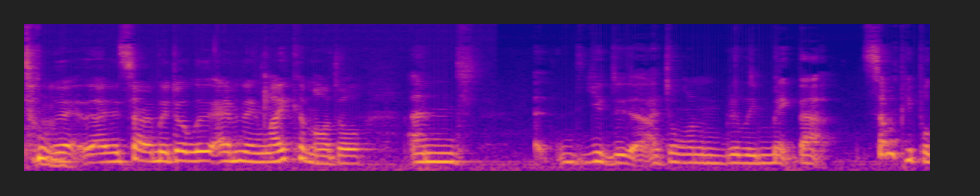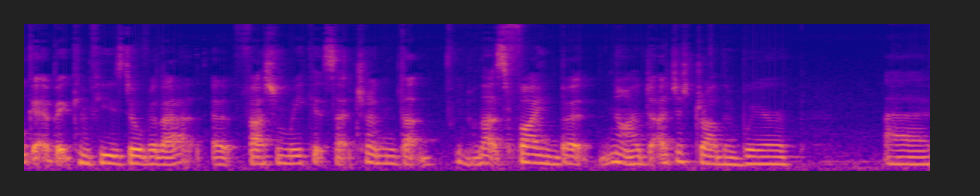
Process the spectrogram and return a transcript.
Don't Mm. look- I certainly don't look anything like a model, and uh, you do. I don't want to really make that. Some people get a bit confused over that at Fashion Week, etc., and that you know that's fine. But no, I'd, I'd just rather wear uh,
